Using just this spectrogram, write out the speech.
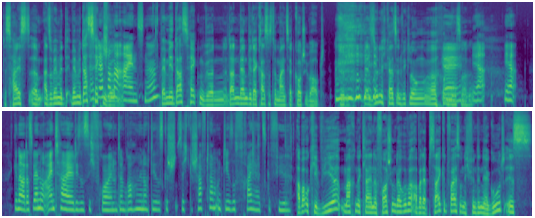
Das heißt, ähm, also wenn wir, wenn wir das, Mhm. das hacken schon würden, mal eins, ne? wenn wir das hacken würden, dann wären wir der krasseste Mindset-Coach überhaupt. Persönlichkeitsentwicklung äh, und das. Ja, ja. Genau, das wäre nur ein Teil, dieses sich freuen. Und dann brauchen wir noch dieses gesch sich geschafft haben und dieses Freiheitsgefühl. Aber okay, wir machen eine kleine Forschung darüber, aber der Psych-Advice, und ich finde ihn ja gut, ist,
